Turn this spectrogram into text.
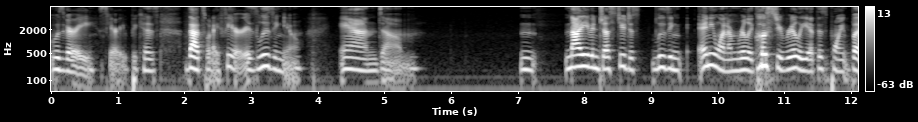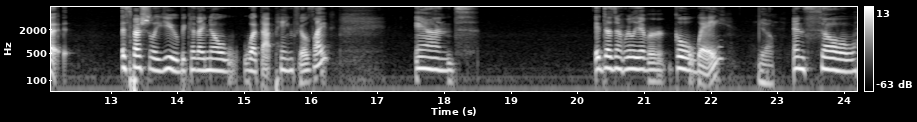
was very scary because that's what I fear is losing you. And um, n- not even just you, just losing anyone I'm really close to, really, at this point, but especially you because I know what that pain feels like. And it doesn't really ever go away. Yeah. And so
